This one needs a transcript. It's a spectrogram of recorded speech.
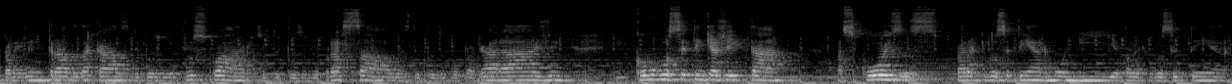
para a entrada da casa, depois eu vou para os quartos, depois eu vou para as salas, depois eu vou para a garagem. E como você tem que ajeitar as coisas para que você tenha harmonia, para que você tenha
